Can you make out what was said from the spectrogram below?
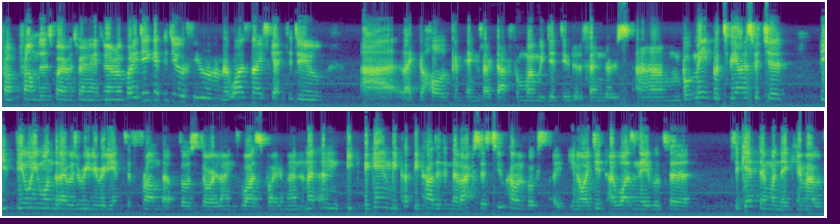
from from the Spider-Man 2099 But I did get to do a few of them. It was nice getting to do uh, like the Hulk and things like that from when we did do the Defenders. Um, but me, but to be honest with you, the, the only one that I was really really into from those storylines was Spider-Man. And, and be, again, because, because I didn't have access to comic books, I, you know, I didn't, I wasn't able to to get them when they came out.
